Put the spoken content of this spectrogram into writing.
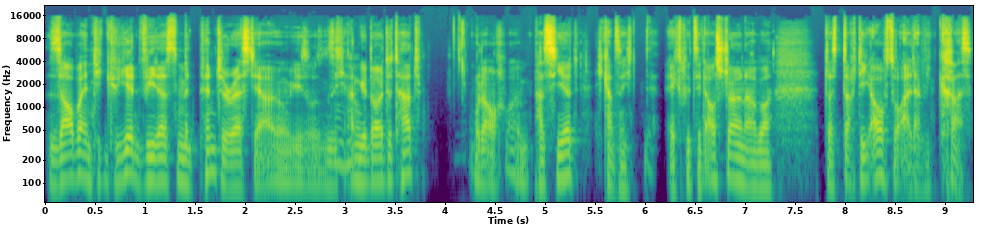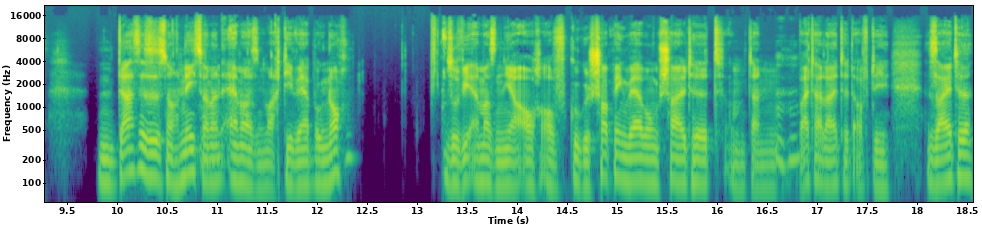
sauber integriert, wie das mit Pinterest ja irgendwie so sich Mhm. angedeutet hat oder auch ähm, passiert. Ich kann es nicht explizit aussteuern, aber das dachte ich auch so, Alter, wie krass. Das ist es noch nicht, sondern Amazon macht die Werbung noch. So wie Amazon ja auch auf Google Shopping Werbung schaltet und dann Mhm. weiterleitet auf die Seite.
